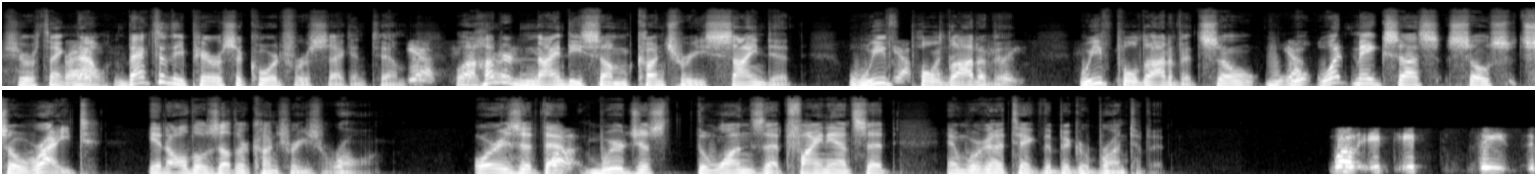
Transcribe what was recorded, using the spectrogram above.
Sure thing. Right? Now, back to the Paris Accord for a second, Tim. Yeah. Well, 190 some countries signed it. We've yeah, pulled out of it. We've pulled out of it. So, yeah. w- what makes us so so right in all those other countries wrong? Or is it that well, we're just the ones that finance it and we're going to take the bigger brunt of it? Well, it, it the the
